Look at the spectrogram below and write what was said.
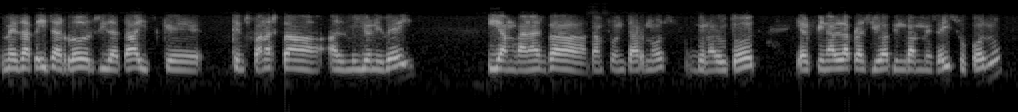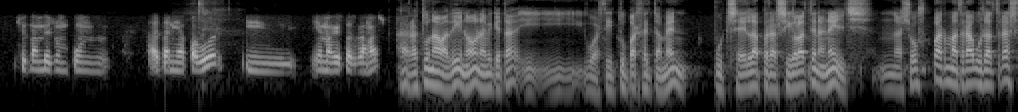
més aquells errors i detalls que, que ens fan estar al millor nivell i amb ganes d'enfrontar-nos, de, donar-ho tot, i al final la pressió la tindran més ells, suposo. Això també és un punt a tenir a favor i, i amb aquestes ganes. Ara t'ho anava a dir, no?, una miqueta, i, i ho has dit tu perfectament. Potser la pressió la tenen ells. Això us permetrà a vosaltres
